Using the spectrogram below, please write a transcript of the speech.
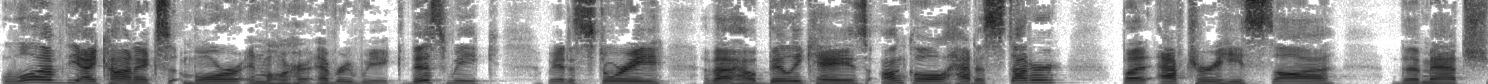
love the Iconics more and more every week. This week, we had a story about how Billie Kay's uncle had a stutter, but after he saw the match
